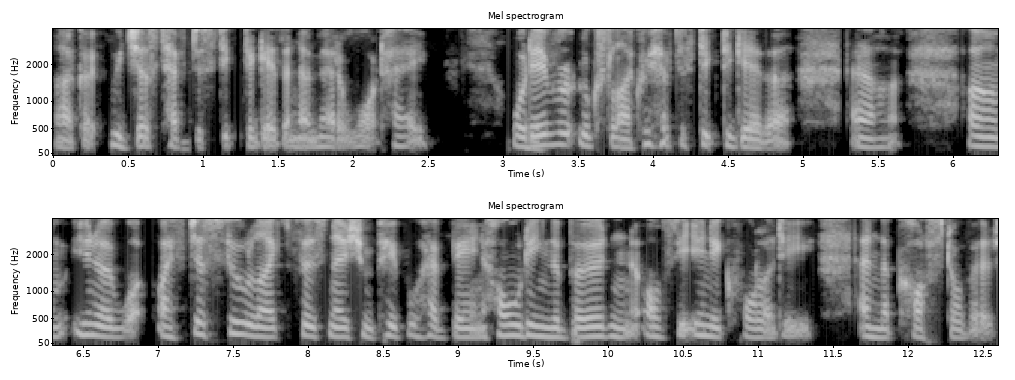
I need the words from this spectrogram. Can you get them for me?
Like, we just have to stick together no matter what, hey? whatever yes. it looks like, we have to stick together. Uh, um, you know, what, I just feel like First Nation people have been holding the burden of the inequality and the cost of it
